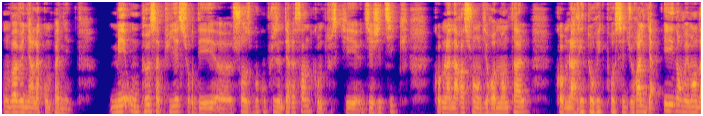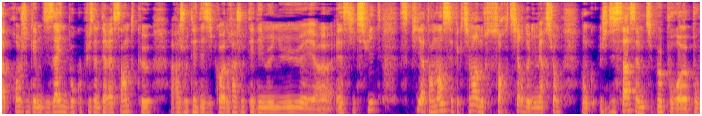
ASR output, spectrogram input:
on va venir l'accompagner mais on peut s'appuyer sur des euh, choses beaucoup plus intéressantes comme tout ce qui est diégétique, comme la narration environnementale, comme la rhétorique procédurale, il y a énormément d'approches game design beaucoup plus intéressantes que rajouter des icônes, rajouter des menus et euh, ainsi de suite, ce qui a tendance effectivement à nous sortir de l'immersion. Donc je dis ça, c'est un petit peu pour euh, pour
